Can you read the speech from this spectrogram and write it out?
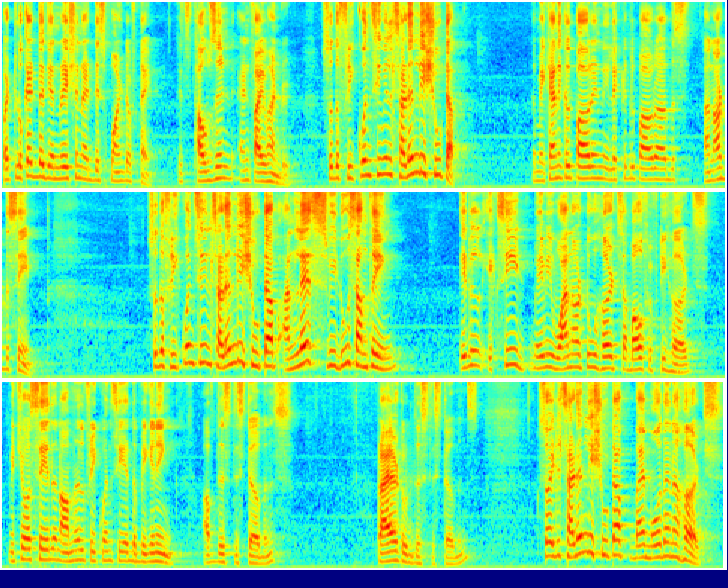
but look at the generation at this point of time it is 1000 and 500. So, the frequency will suddenly shoot up the mechanical power and electrical power are, are not the same. So, the frequency will suddenly shoot up unless we do something it will exceed maybe 1 or 2 hertz above 50 hertz, which was say the nominal frequency at the beginning of this disturbance, prior to this disturbance. So, it will suddenly shoot up by more than a hertz.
